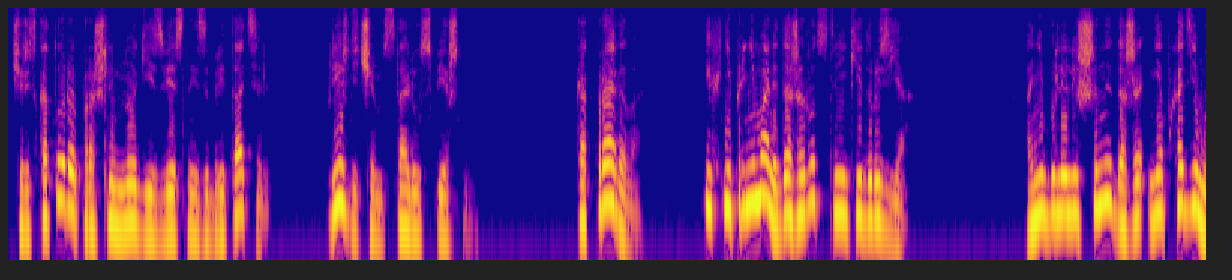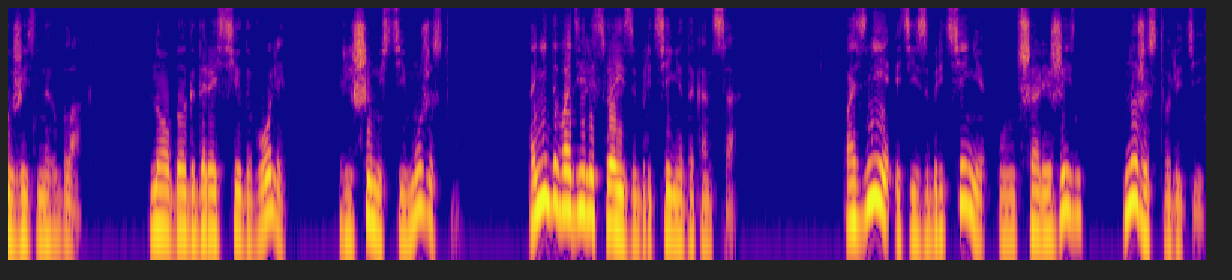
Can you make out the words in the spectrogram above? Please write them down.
через которые прошли многие известные изобретатели, прежде чем стали успешными. Как правило, их не принимали даже родственники и друзья. Они были лишены даже необходимых жизненных благ, но благодаря силе воли, решимости и мужеству они доводили свои изобретения до конца. Позднее эти изобретения улучшали жизнь множества людей.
